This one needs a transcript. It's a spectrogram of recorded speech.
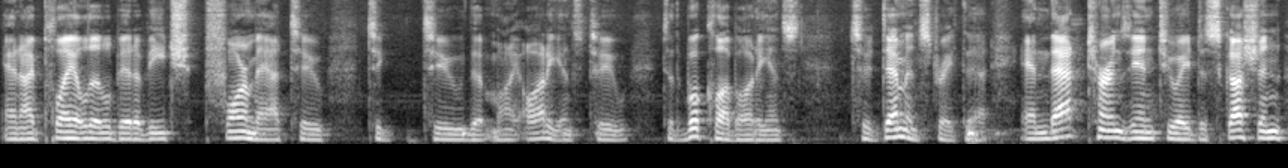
and I play a little bit of each format to to to the, my audience to to the book club audience to demonstrate that, and that turns into a discussion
